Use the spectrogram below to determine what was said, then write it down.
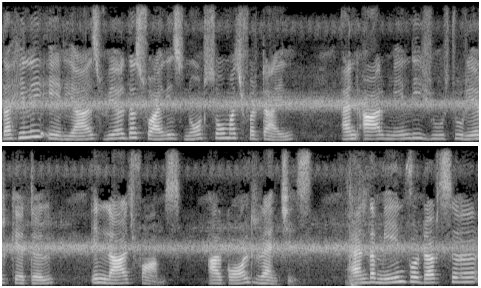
the hilly areas where the soil is not so much fertile and are mainly used to rear cattle in large farms are called ranches. And the main products uh,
